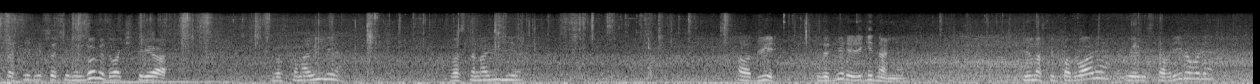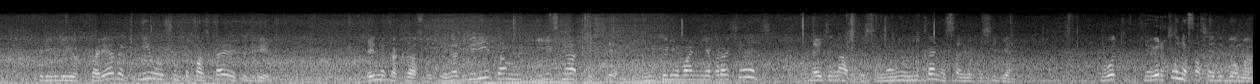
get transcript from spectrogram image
в, соседнем, в соседнем доме 24А восстановили, восстановили а, дверь. Эта дверь оригинальная. Ее нашли в подвале, ее реставрировали, привели ее в порядок и, в общем-то, поставили эту дверь. Именно как раз вот. И на двери там есть надписи. Никто внимания не обращает на эти надписи, но они уникальны сами по себе. Вот наверху на фасаде дома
